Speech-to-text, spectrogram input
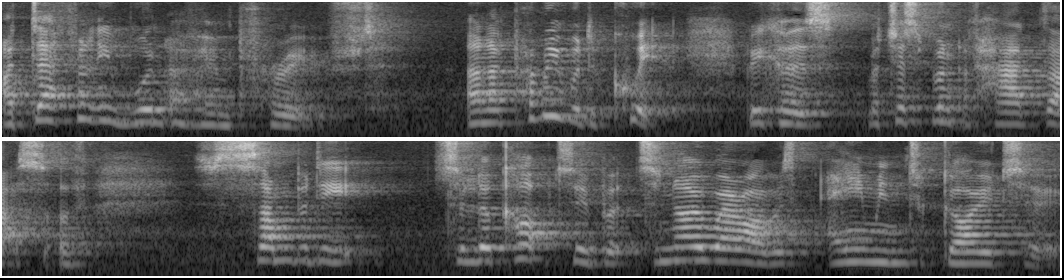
I definitely wouldn't have improved and I probably would have quit because I just wouldn't have had that sort of somebody to look up to but to know where I was aiming to go to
